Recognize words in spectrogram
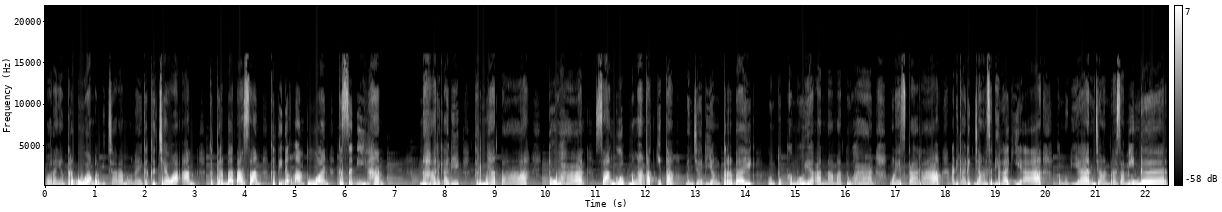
Orang yang terbuang berbicara mengenai kekecewaan, keterbatasan, ketidakmampuan, kesedihan. Nah, adik-adik, ternyata Tuhan sanggup mengangkat kita menjadi yang terbaik untuk kemuliaan nama Tuhan. Mulai sekarang, adik-adik jangan sedih lagi ya. Kemudian, jangan merasa minder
